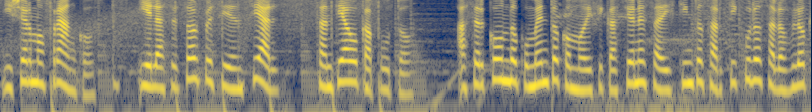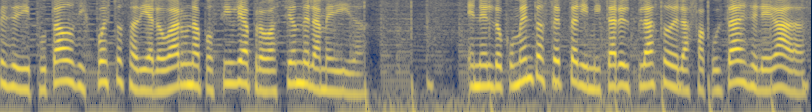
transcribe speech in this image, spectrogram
Guillermo Francos, y el asesor presidencial, Santiago Caputo, acercó un documento con modificaciones a distintos artículos a los bloques de diputados dispuestos a dialogar una posible aprobación de la medida. En el documento acepta limitar el plazo de las facultades delegadas,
